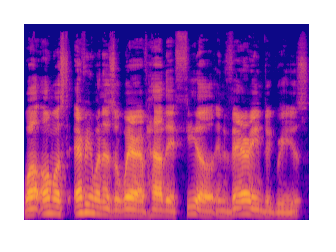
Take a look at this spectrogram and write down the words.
While almost everyone is aware of how they feel in varying degrees,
